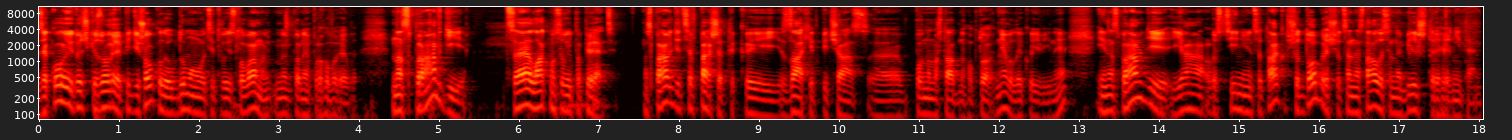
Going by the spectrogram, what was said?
З якої точки зору я підійшов, коли обдумував ці твої слова, ми, ми про них проговорили. Насправді це лакмусовий папірець. Насправді це вперше такий захід під час е, повномасштабного вторгнення Великої війни. І насправді я розцінюю це так, що добре, що це не сталося на більш тригерній темі.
